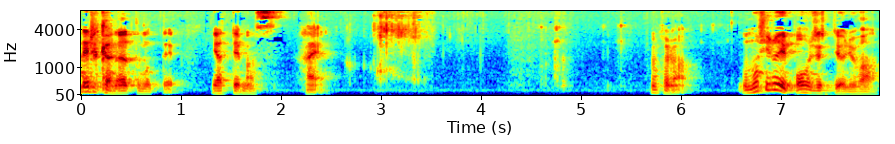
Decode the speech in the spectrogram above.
れるかなと思ってやってます。はい。だから面白いポーズっていうよりは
